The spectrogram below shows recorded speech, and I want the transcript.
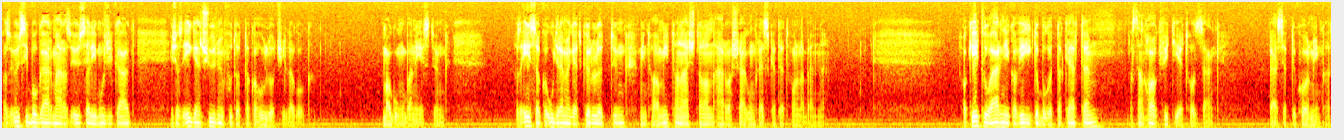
az őszi bogár már az őszelé muzsikált, és az égen sűrűn futottak a hulló csillagok. Magunkba néztünk. Az éjszaka úgy remegett körülöttünk, mintha a mi tanástalan árvasságunk reszketett volna benne. A két ló árnyéka végig dobogott a kertem, aztán halk fütyért hozzánk. Felszedtük holminkat.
